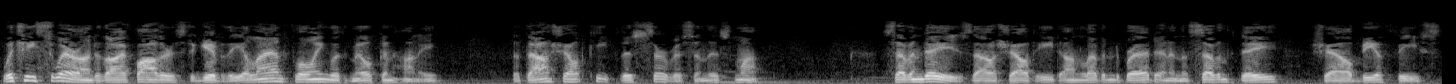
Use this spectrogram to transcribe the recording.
which he sware unto thy fathers to give thee, a land flowing with milk and honey, that thou shalt keep this service in this month. Seven days thou shalt eat unleavened bread, and in the seventh day shall be a feast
